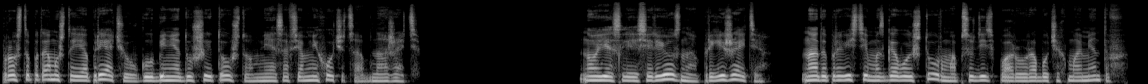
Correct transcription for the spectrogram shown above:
просто потому что я прячу в глубине души то, что мне совсем не хочется обнажать. Но если серьезно, приезжайте. Надо провести мозговой штурм, обсудить пару рабочих моментов,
